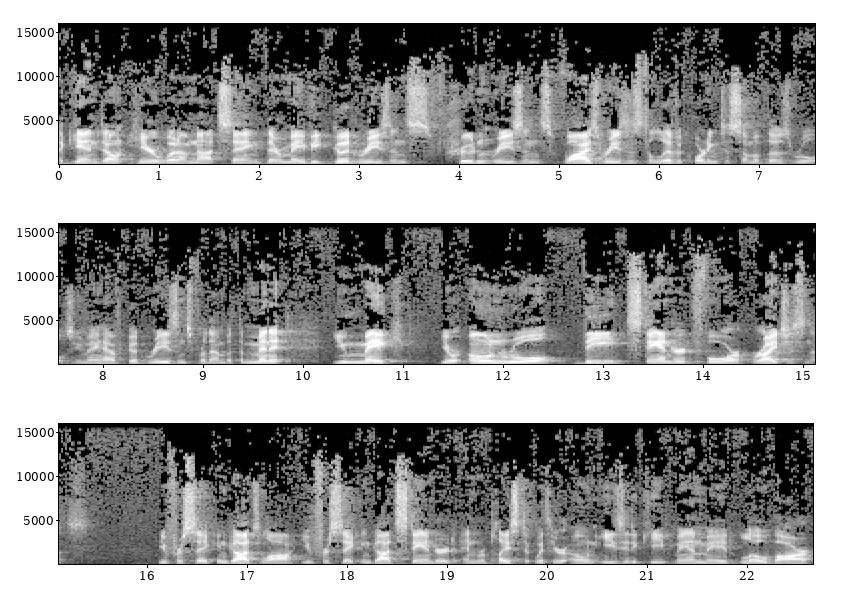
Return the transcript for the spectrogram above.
again, don't hear what I'm not saying. There may be good reasons, prudent reasons, wise reasons to live according to some of those rules. You may have good reasons for them, but the minute you make your own rule the standard for righteousness, You've forsaken God's law. You've forsaken God's standard and replaced it with your own easy to keep, man made, low bar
